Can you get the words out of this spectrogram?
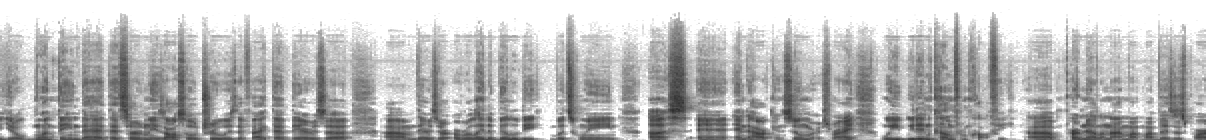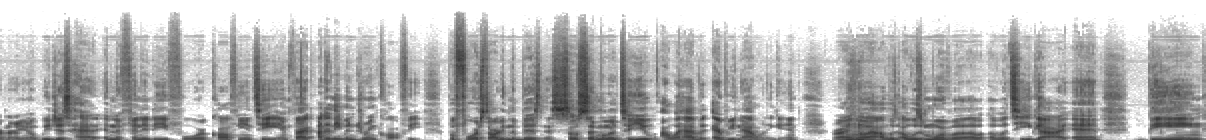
you know, one thing that that certainly is also true is the fact that there's a um, there's a, a, relatability between us and, and, our consumers. Right? We we didn't come from coffee. Uh, Pernell and I, my, my business partner, you know, we just had an affinity for coffee and tea. In fact, I didn't even drink coffee before starting the business. So similar to you, I would have it every now and again. Right? Mm-hmm. Well, I was I was more of a of a tea guy, and being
